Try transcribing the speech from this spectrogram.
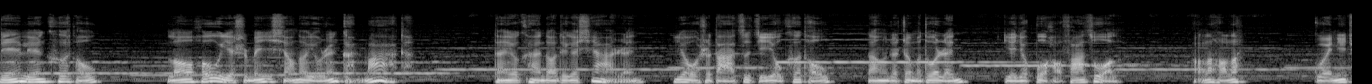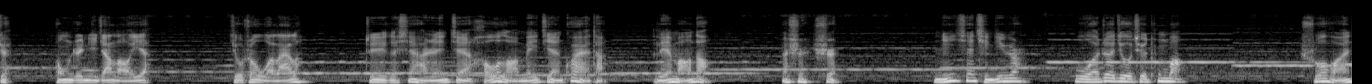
连连磕头。老侯也是没想到有人敢骂他，但又看到这个下人又是打自己又磕头，当着这么多人，也就不好发作了。好了好了，滚进去，通知你家老爷。就说我来了。这个下人见侯老没见怪他，连忙道：“啊，是是，您先请进院，我这就去通报。”说完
